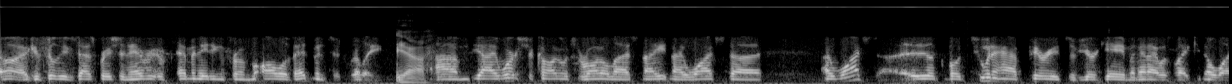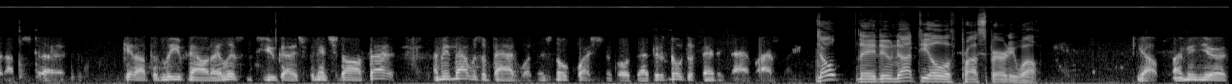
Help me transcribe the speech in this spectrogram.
Oh, I could feel the exasperation emanating from all of Edmonton, really. Yeah. Um, yeah, I worked Chicago, Toronto last night, and I watched. Uh, I watched uh, like about two and a half periods of your game, and then I was like, you know what? I'm just gonna get up and leave now. And I listened to you guys finish it off. That, I mean, that was a bad one. There's no question about that. There's no defending that last night. Nope, they do not deal with prosperity well. Yeah, I mean, you're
